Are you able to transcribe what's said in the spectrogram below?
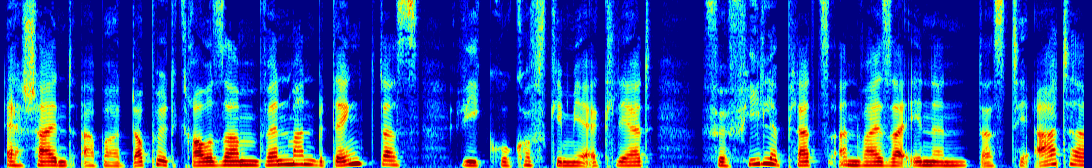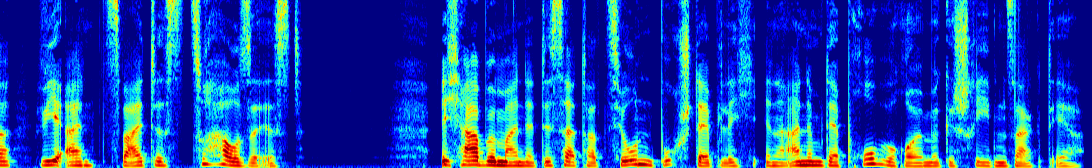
erscheint aber doppelt grausam, wenn man bedenkt, dass, wie Kukowski mir erklärt, für viele PlatzanweiserInnen das Theater wie ein zweites Zuhause ist. Ich habe meine Dissertation buchstäblich in einem der Proberäume geschrieben, sagt er.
